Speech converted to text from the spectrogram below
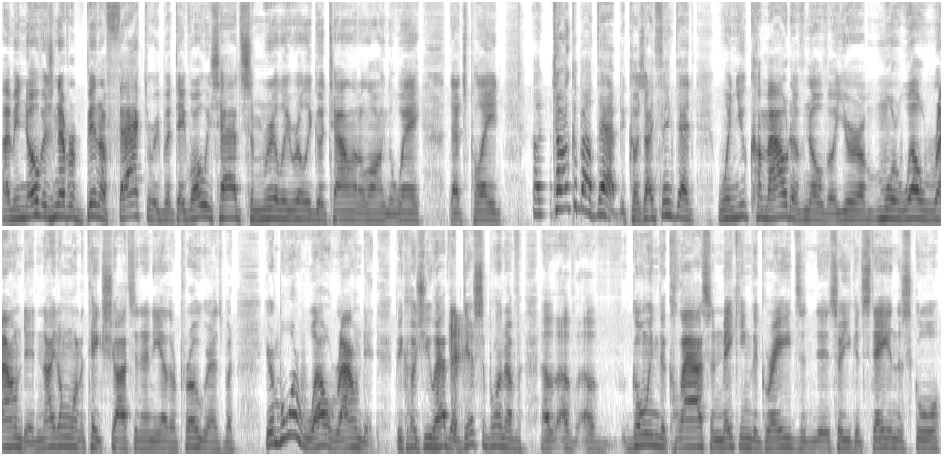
I mean, Nova's never been a factory, but they've always had some really, really good talent along the way that's played. Uh, talk about that because I think that when you come out of Nova, you're more well rounded, and I don't want to take shots at any other programs, but you're more well rounded because you have the discipline of, of, of, of, going to class and making the grades and uh, so you can stay in the school,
